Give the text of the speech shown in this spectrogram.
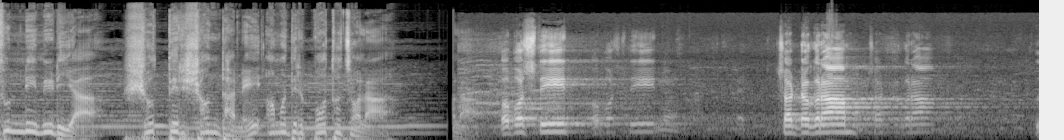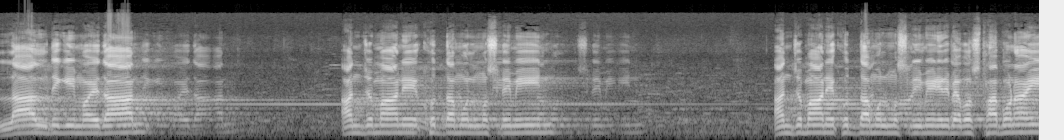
সুন্নি মিডিয়া সত্যের সন্ধানে আমাদের পথ চলা। উপস্থিত উপস্থিত চট্টগ্রাম চট্টগ্রাম লাল দিঘি ময়দান, আঞ্জমানে খুদ্দামুল মুসলিমিন, আঞ্জমানে খুদ্দামুল মুসলিমিনের ব্যবস্থাপনায়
